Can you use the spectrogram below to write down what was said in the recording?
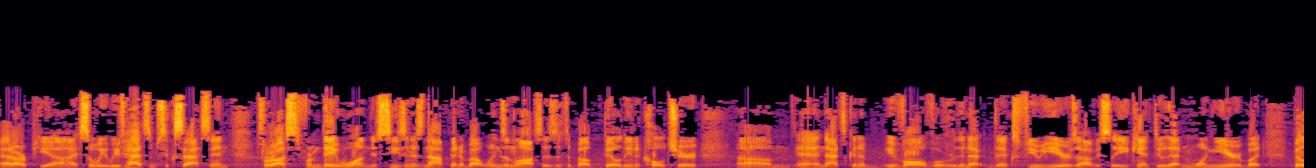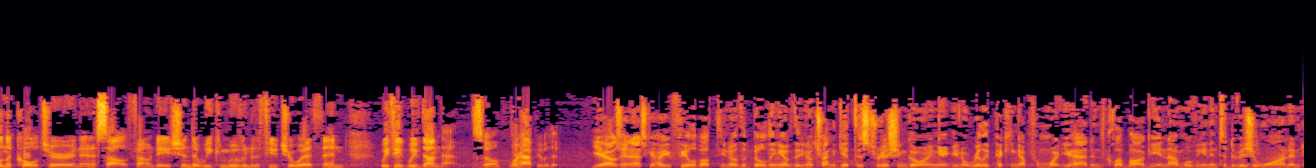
at RPI. So we, we've had some success. And for us, from day one, this season has not been about wins and losses. It's about building a culture, um, and that's going to evolve over the, ne- the, next few years. Obviously, you can't do that in one year, but building a culture and, and a solid foundation that we can move into the future with, and we think we've done that. So we're happy with it. Yeah, I was going to ask you how you feel about you know the building of the you know trying to get this tradition going. You know, really picking up from what you had in club hockey and now moving it into Division One, and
